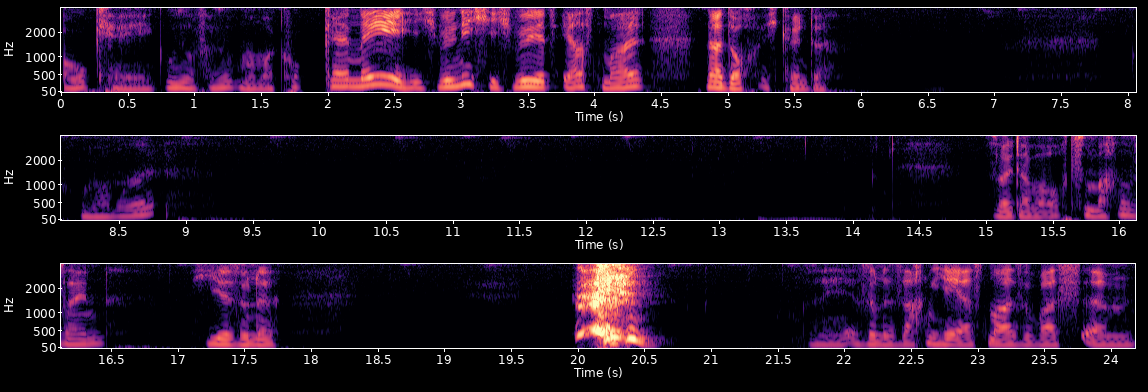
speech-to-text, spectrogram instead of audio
okay. Gut, versuchen wir mal gucken. Nee, ich will nicht. Ich will jetzt erstmal, na doch, ich könnte. Gucken wir mal. Sollte aber auch zu machen sein. Hier so eine so eine Sachen hier erstmal sowas, ähm,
